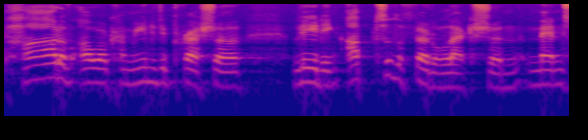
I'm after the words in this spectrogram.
part of our community pressure leading up to the federal election meant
